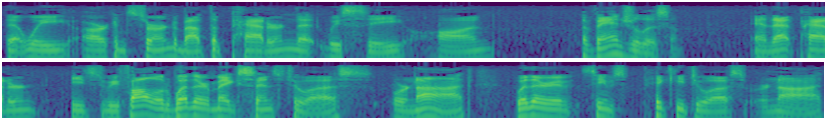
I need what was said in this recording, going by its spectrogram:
that we are concerned about the pattern that we see on evangelism. And that pattern needs to be followed, whether it makes sense to us or not, whether it seems picky to us or not.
